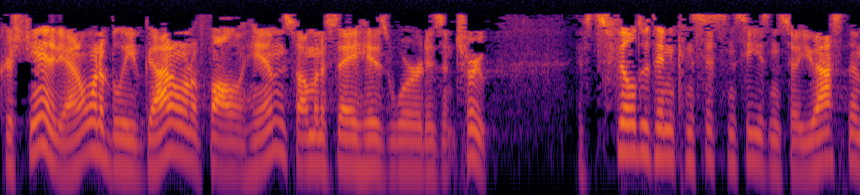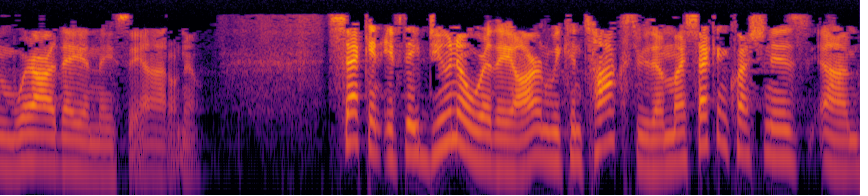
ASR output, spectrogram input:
Christianity. I don't want to believe God. I don't want to follow Him, so I'm going to say His word isn't true. It's filled with inconsistencies, and so you ask them, where are they? And they say, I don't know. Second, if they do know where they are and we can talk through them, my second question is um,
